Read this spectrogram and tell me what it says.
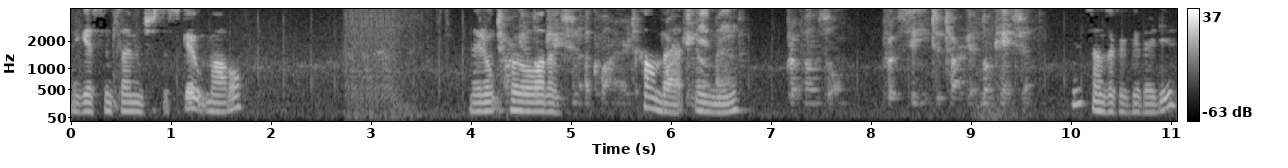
I guess since I'm just a scout model, they don't put a lot of combat in me. Proposal. Proceed to target location. That sounds like a good idea.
